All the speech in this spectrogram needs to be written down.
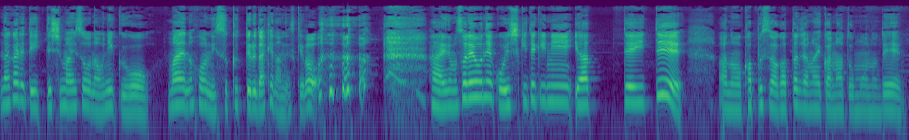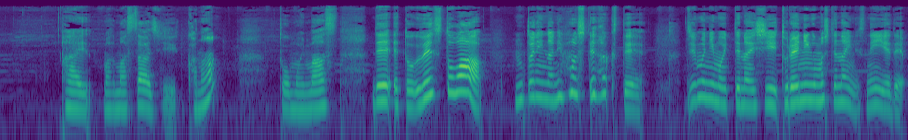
流れていってしまいそうなお肉を前の方にすくってるだけなんですけど。はい、でもそれをね、こう意識的にやっていて、あの、カップ数上がったんじゃないかなと思うので、はい、まあ、マッサージかな？と思います。で、えっと、ウエストは、本当に何もしてなくて、ジムにも行ってないし、トレーニングもしてないんですね、家で。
